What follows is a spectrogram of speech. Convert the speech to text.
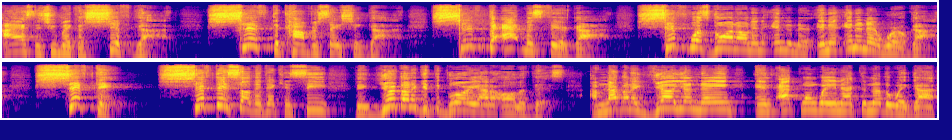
I ask that you make a shift, God. Shift the conversation, God. Shift the atmosphere, God. Shift what's going on in the internet, in the internet world, God. Shift it. Shift it so that they can see that you're going to get the glory out of all of this. I'm not going to yell your name and act one way and act another way, God,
